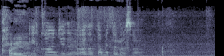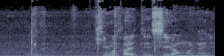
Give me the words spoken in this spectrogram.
カレーやんいい感じだよ温めた。らさうんキーマカレーって汁あんまりないじゃん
